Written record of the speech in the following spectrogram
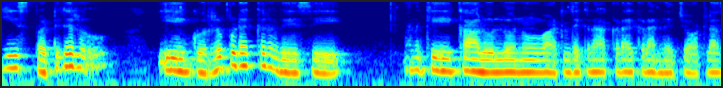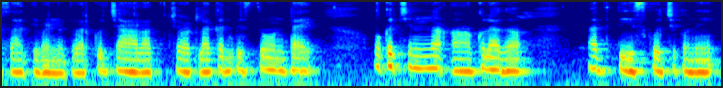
ఈ స్పటికలో ఈ గుర్రపు డెక్కను వేసి మనకి కాలువల్లోనూ వాటి దగ్గర అక్కడ ఇక్కడ అన్ని చోట్ల సాధ్యమైనంత వరకు చాలా చోట్ల కనిపిస్తూ ఉంటాయి. ఒక చిన్న ఆకులాగా అది తీసుకొచ్చుకొని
